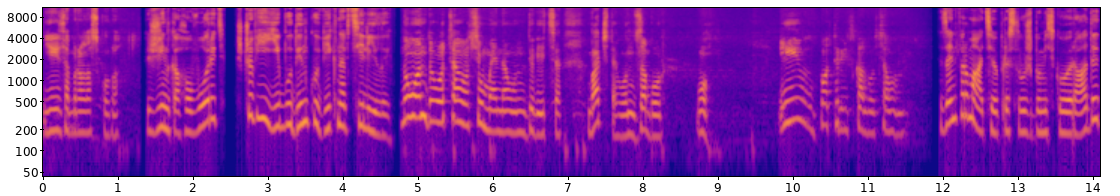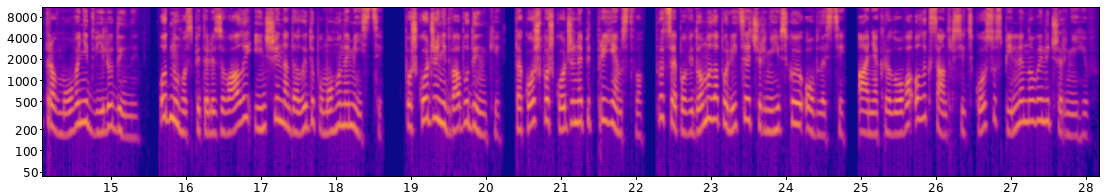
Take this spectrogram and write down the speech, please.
Її забрала скоро. Жінка говорить, що в її будинку вікна вціліли. Ну, он, оце ось у мене, он, дивіться, бачите, он забор. О. І потріскалося. Он. За інформацією прес-служби міської ради, травмовані дві людини. Одну госпіталізували, іншій надали допомогу на місці. Пошкоджені два будинки. Також пошкоджене підприємство. Про це повідомила поліція Чернігівської області. Аня Крилова, Олександр Сіцько, Суспільне новини Чернігів.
